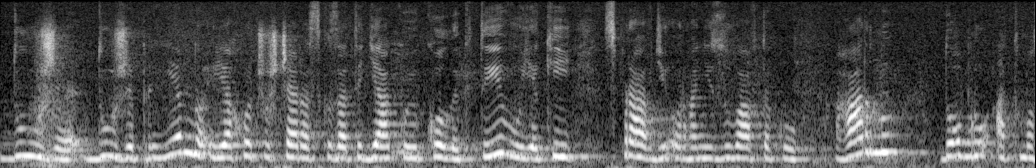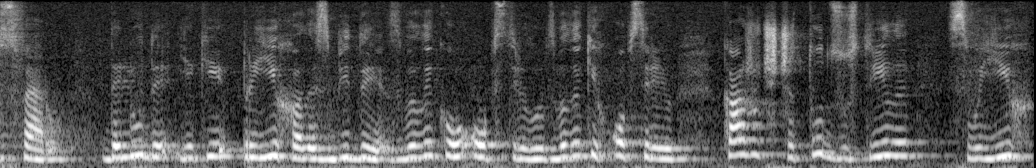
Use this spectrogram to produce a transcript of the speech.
дуже дуже приємно. І я хочу ще раз сказати дякую колективу, який справді організував таку гарну, добру атмосферу, де люди, які приїхали з біди, з великого обстрілу, з великих обстрілів, кажуть, що тут зустріли своїх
